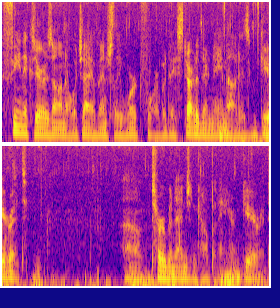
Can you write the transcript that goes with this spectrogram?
Phoenix, Arizona, which I eventually worked for, but they started their name out as Garrett um, Turbine Engine Company, or Garrett.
